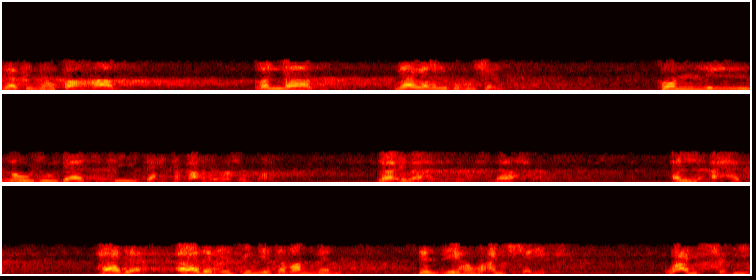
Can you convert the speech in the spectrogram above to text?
لكنه قهار. غلاب. لا يغلبه شيء. كل الموجودات في تحت قهره وسلطانه. لا إله إلا الله. لا حول الأحد. هذا هذا الاسم يتضمن تنزيهه عن الشريك وعن الشبيه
